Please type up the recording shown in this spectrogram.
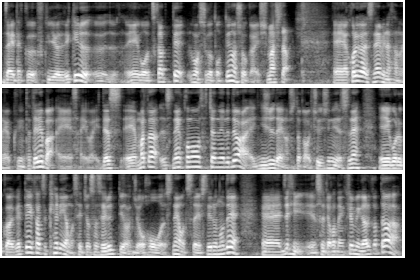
ー、在宅、副業でできる英語を使っての仕事っていうのを紹介しました。えー、これがですね、皆さんの役に立てれば、えー、幸いです。えー、またですね、このチャンネルでは20代の人とかを中心にですね、英語力を上げて、かつキャリアも成長させるっていうような情報をですね、お伝えしているので、えー、ぜひ、そういった方に興味がある方は、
